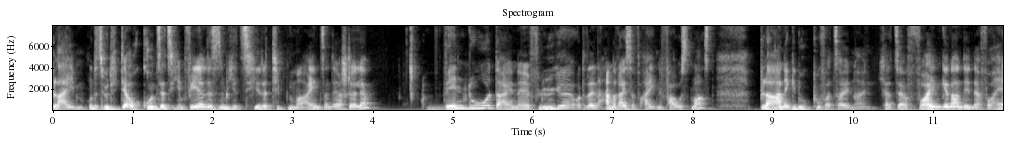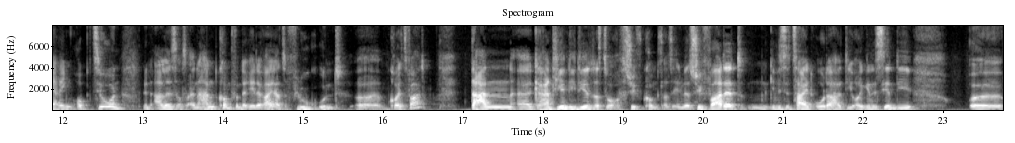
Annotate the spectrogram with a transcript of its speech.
bleiben. Und das würde ich dir auch grundsätzlich empfehlen. Das ist nämlich jetzt hier der Tipp Nummer 1 an der Stelle wenn du deine Flüge oder deine Anreise auf eigene Faust machst, plane genug Pufferzeiten ein. Ich hatte es ja vorhin genannt in der vorherigen Option, wenn alles aus einer Hand kommt von der Reederei, also Flug und äh, Kreuzfahrt, dann äh, garantieren die dir, dass du auch aufs Schiff kommst. Also entweder das Schiff wartet eine gewisse Zeit oder halt die organisieren die äh,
